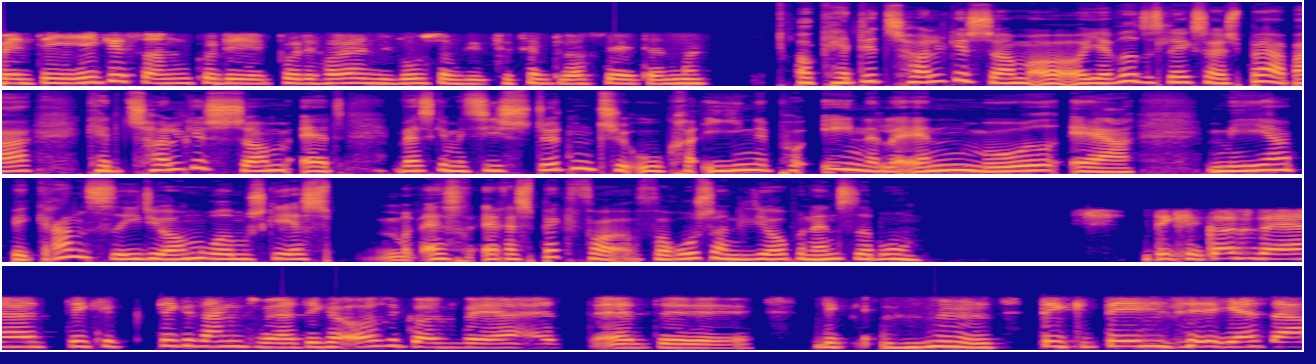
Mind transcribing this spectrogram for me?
men det er ikke sådan på det, på det højere niveau, som vi for eksempel også ser i Danmark. Og kan det tolkes som, og jeg ved det slet ikke, så jeg spørger bare, kan det tolkes som, at hvad skal man sige, støtten til Ukraine på en eller anden måde er mere begrænset i de områder, måske er respekt for, for russerne lige over på den anden side af broen? Det kan godt være, det kan, det kan sagtens være, det kan også godt være, at, at øh, det, hmm, det, det, det, ja, der,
